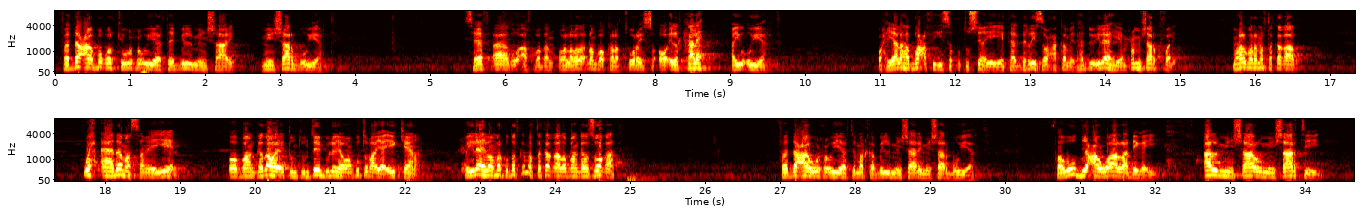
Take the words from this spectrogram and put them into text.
fa dacaa boqorkii wuxuu u yeertay bilminshaari minshaar buu u yeertay. Seef aada u af badan oo labada dhanboo kala tuuraysa oo ilkaleh ayuu u yeertay. Waxyaalaha dacfigiisa ku tusinaya iyo taagdarrihiisa waxaa ka mid hadduu ilaah yahay muxuu minshaar ku fali? Mu hal mara nafta ka qaado? Wax aadama sameeyeen oo baangadaho ay tuntunteen buu leeyahay waan ku tubayaa ii keena. Ma ilaahay baa markuu dadka nafta ka qaado baangada soo qaata fa wuxuu yeertay marka bilminshaari minshaar buu u yeertay. Fa wudica waa la dhigay. Alminshaaru minshaartii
